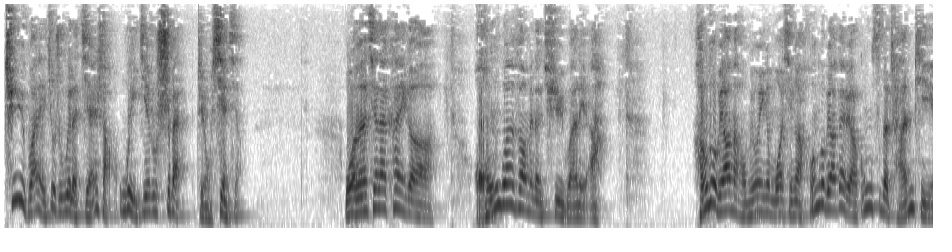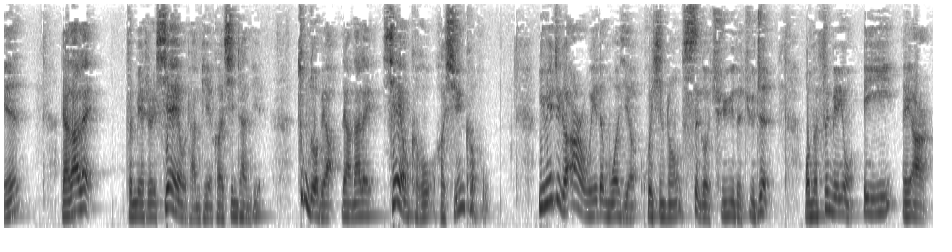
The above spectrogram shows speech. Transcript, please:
区域管理就是为了减少未接入失败这种现象。我们先来看一个宏观方面的区域管理啊。横坐标呢？我们用一个模型啊，横坐标代表公司的产品两大类，分别是现有产品和新产品；纵坐标两大类，现有客户和新客户。因为这个二维的模型会形成四个区域的矩阵，我们分别用 A 一、A 二、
